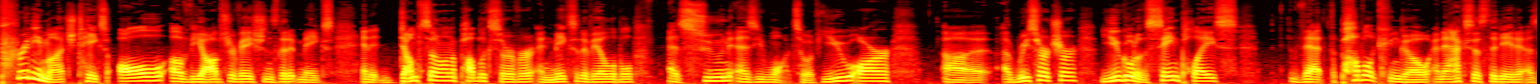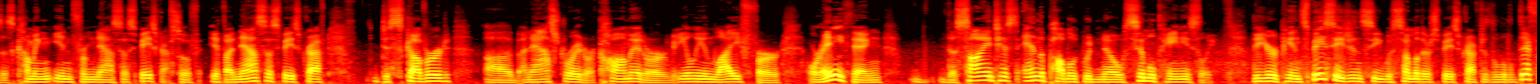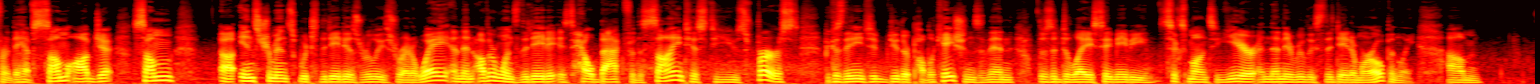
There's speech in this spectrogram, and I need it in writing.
pretty much takes all of the observations that it makes and it dumps it on a public server and makes it available as soon as you want. So if you are uh, a researcher, you go to the same place that the public can go and access the data as it's coming in from NASA spacecraft. So if, if a NASA spacecraft discovered uh, an asteroid or a comet or alien life or, or anything, the scientists and the public would know simultaneously. The European Space Agency with some of their spacecraft is a little different. They have some object, some uh, instruments which the data is released right away, and then other ones the data is held back for the scientists to use first because they need to do their publications, and then there's a delay, say maybe six months, a year, and then they release the data more openly. Um,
